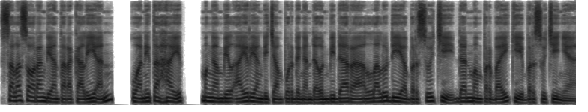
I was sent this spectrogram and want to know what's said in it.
salah seorang di antara kalian, wanita haid, mengambil air yang dicampur dengan daun bidara lalu dia bersuci dan memperbaiki bersucinya.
